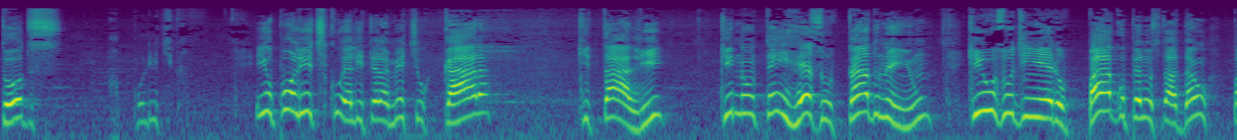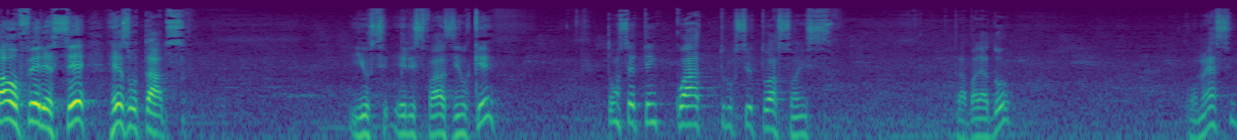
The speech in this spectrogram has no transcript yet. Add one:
todos à política. E o político é literalmente o cara que está ali, que não tem resultado nenhum, que usa o dinheiro pago pelo cidadão para oferecer resultados. E os, eles fazem o quê? Então você tem quatro situações: trabalhador, comércio,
